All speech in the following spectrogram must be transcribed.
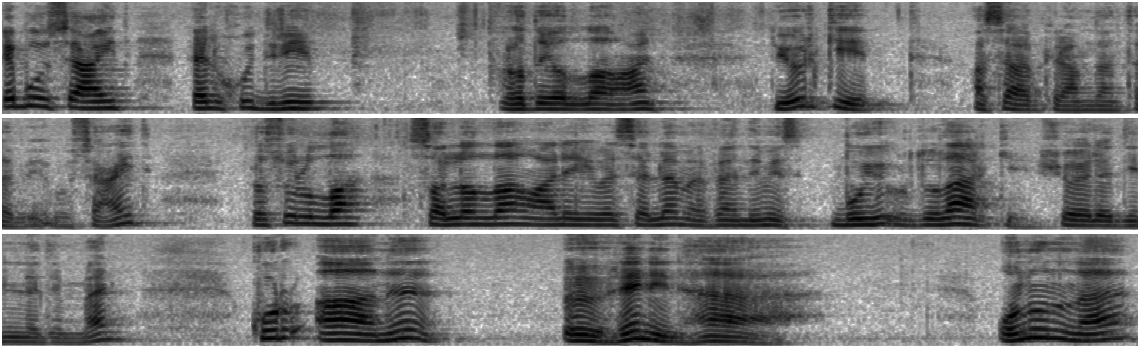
Ebu Said el-Hudri radıyallahu anh diyor ki, ashab-ı kiramdan tabi Ebu Said, Resulullah sallallahu aleyhi ve sellem Efendimiz buyurdular ki, şöyle dinledim ben, Kur'an'ı öğrenin ha. Onunla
